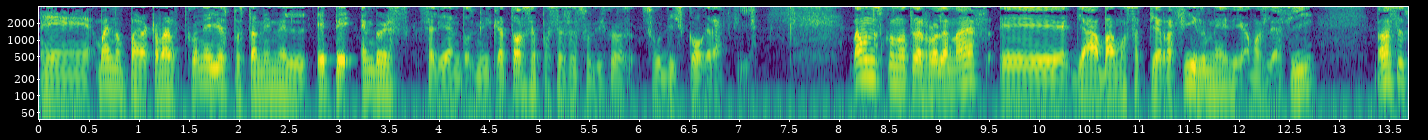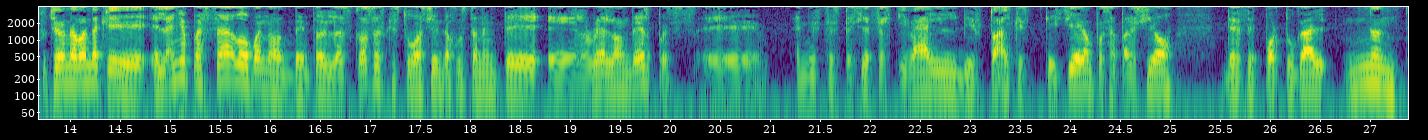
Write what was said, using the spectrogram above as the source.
Eh, bueno, para acabar con ellos, pues también el EP Embers salía en 2014, pues esa es su discografía. Vámonos con otra rola más, eh, ya vamos a tierra firme, digámosle así. Vamos a escuchar una banda que el año pasado, bueno, dentro de las cosas que estuvo haciendo justamente el Real Under, pues eh, en esta especie de festival virtual que, que, hicieron, pues apareció desde Portugal Nun.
